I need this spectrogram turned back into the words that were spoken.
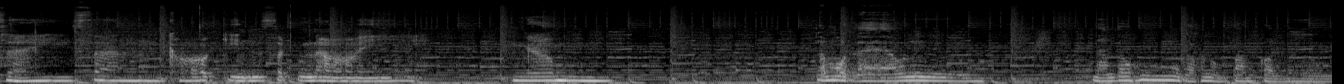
ใจสั่นขอกินสักหน่อย งำจะหมดแล้วลืม น้ำเต้าหู้กับขนมปังก่อนเลย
